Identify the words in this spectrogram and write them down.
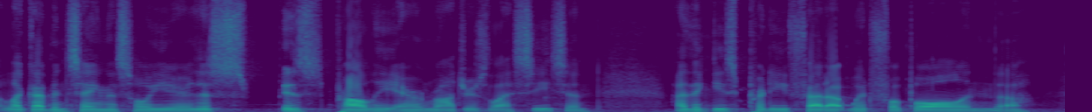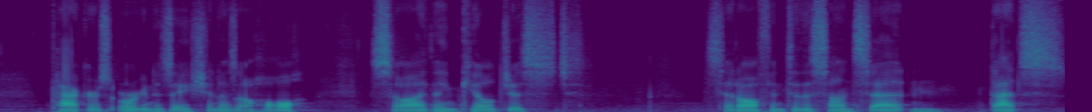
like I've been saying this whole year, this is probably Aaron Rodgers' last season. I think he's pretty fed up with football and the Packers organization as a whole. So I think he'll just set off into the sunset, and that's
